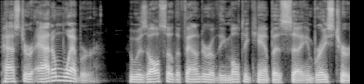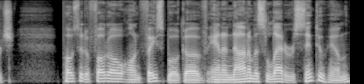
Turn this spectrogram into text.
Pastor Adam Weber, who is also the founder of the multi-campus uh, Embrace Church, posted a photo on Facebook of an anonymous letter sent to him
